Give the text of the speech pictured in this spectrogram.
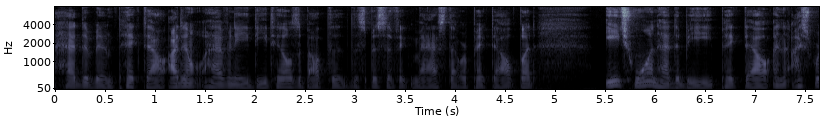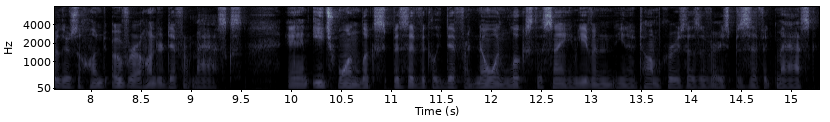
had to have been picked out. I don't have any details about the the specific masks that were picked out, but each one had to be picked out and i swear there's a hundred over a hundred different masks and each one looks specifically different no one looks the same even you know tom cruise has a very specific mask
